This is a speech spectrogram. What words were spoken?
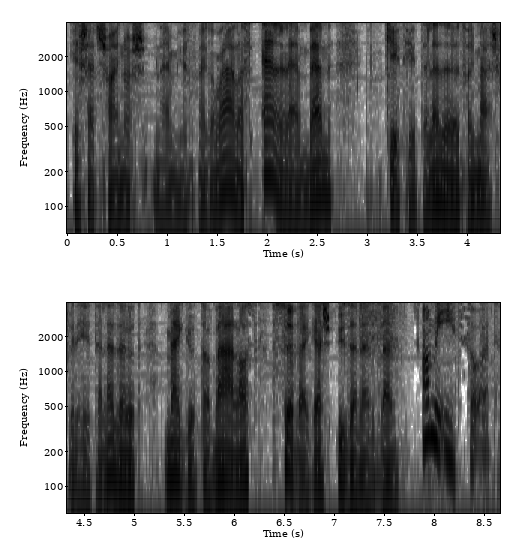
és hát sajnos nem jött meg a válasz. Ellenben két héttel ezelőtt, vagy másfél héttel ezelőtt megjött a válasz szöveges üzenetben. Ami így szólt.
